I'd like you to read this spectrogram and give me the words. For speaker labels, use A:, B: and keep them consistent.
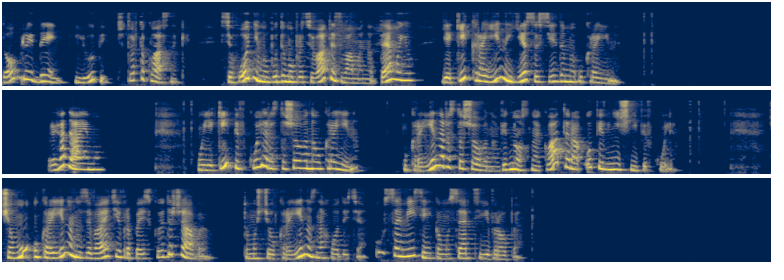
A: Добрий день, любі четвертокласники! Сьогодні ми будемо працювати з вами над темою, які країни є сусідами України. Пригадаємо, у якій півкулі розташована Україна? Україна розташована відносно екватора у північній півкулі. Чому Україну називають європейською державою? Тому що Україна знаходиться у самісінькому серці Європи.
